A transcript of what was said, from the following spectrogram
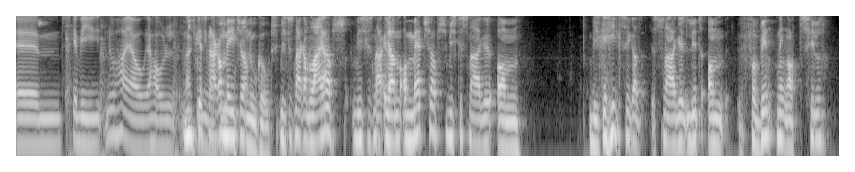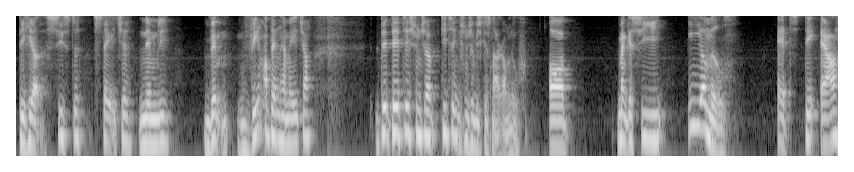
Øhm, skal vi... Nu har jeg jo... Jeg har jo vi skal snakke om major nu, coach. Vi skal snakke om lineups, ja. vi skal snakke, eller om, om matchups, vi skal snakke om... Vi skal helt sikkert snakke lidt om forventninger til det her sidste stadie, nemlig hvem vinder den her major. Det, det, det synes jeg, de ting synes jeg, vi skal snakke om nu. Og man kan sige, i og med, at det er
